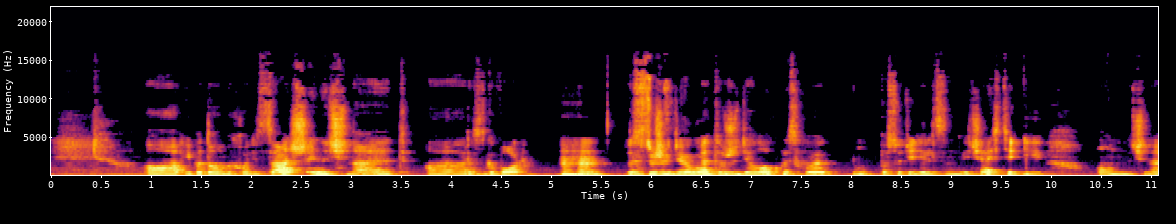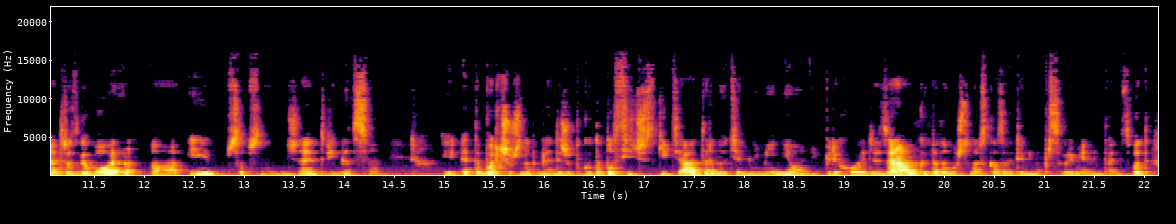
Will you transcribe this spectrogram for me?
А, и потом выходит Саша и начинает а, разговор. Мгм. То есть уже диалог. Это уже диалог происходит, ну, по сути, делится на две части, и он начинает разговор а, и, собственно, начинает двигаться. И это больше уже напоминает даже какой-то пластический театр, но тем не менее он не переходит за рамки, потому что он рассказывает именно про современный танец. Вот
